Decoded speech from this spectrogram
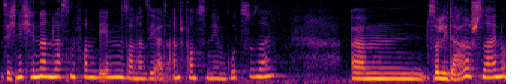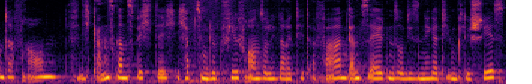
sich nicht hindern lassen von denen, sondern sie als Ansporn zu nehmen, gut zu sein. Ähm, solidarisch sein unter Frauen finde ich ganz, ganz wichtig. Ich habe zum Glück viel Frauensolidarität erfahren, ganz selten so diese negativen Klischees.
